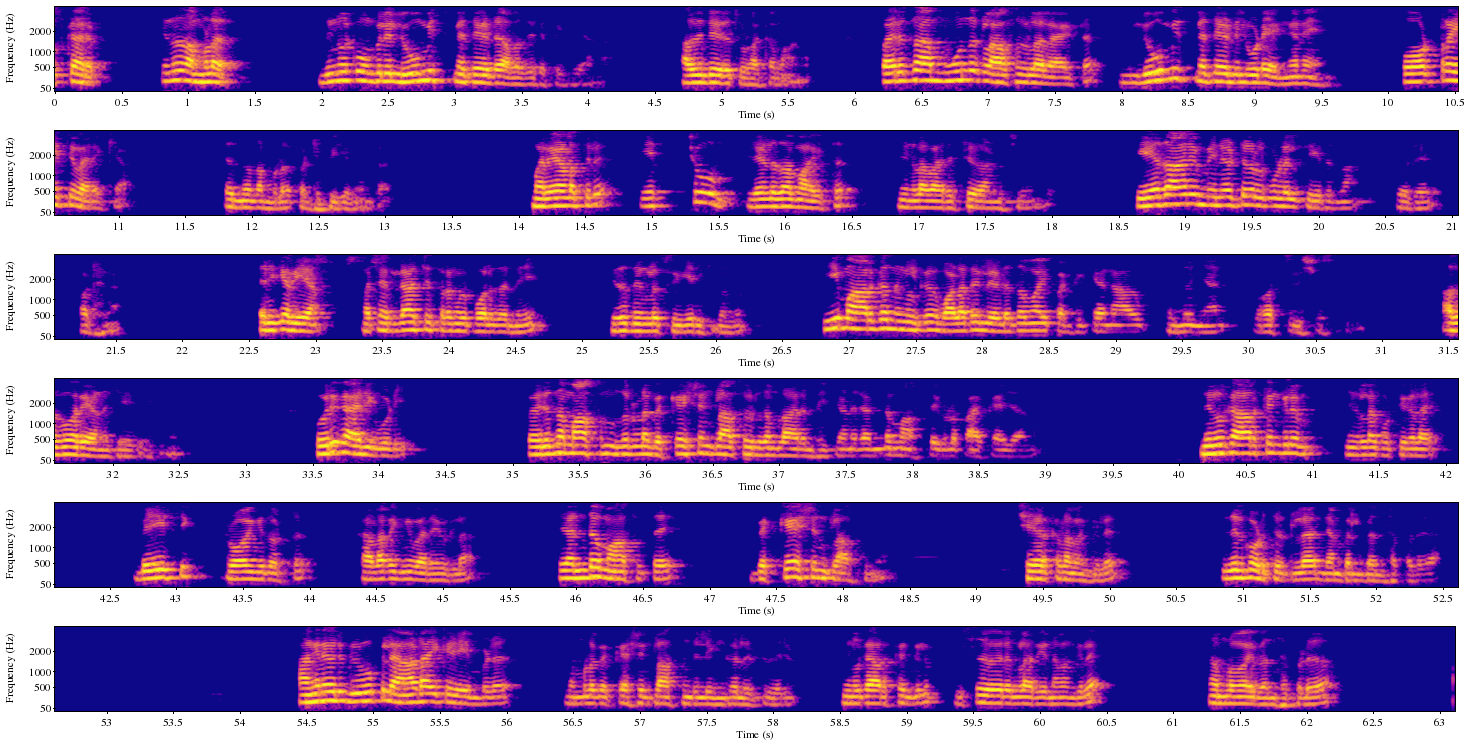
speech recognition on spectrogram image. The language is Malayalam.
നമസ്കാരം. ഇന്ന് നമ്മൾ നിങ്ങൾക്ക് മുമ്പിൽ ലൂമിസ് മെത്തേഡ് അവതരിപ്പിക്കുകയാണ്. അതിന്റെ ഒരു തുടക്കമാണ്. വരുന്ന മൂന്ന് ക്ലാസ്സുകളിലായിട്ട് ലൂമിസ് മെത്തേഡിലൂടെ എങ്ങനെ പോർട്രേറ്റ് വരയ്ക്കാം എന്ന് നമ്മൾ പഠിപ്പിക്കുന്നുണ്ട്. മലയാളത്തിൽ ഏറ്റവും ലളിതമായിട്ട് നിങ്ങളെ വരച്ച് കാണിച്ചുകൊണ്ട് ഏതാനും മിനിറ്റുകൾക്കുള്ളിൽ തീരുന്ന ഒരു പഠനം. എനിക്കറിയാം മറ്റെല്ലാ ചിത്രങ്ങൾ പോലെ തന്നെയും ഇത് നിങ്ങൾ സ്വീകരിക്കുമെന്നും ഈ മാർഗം നിങ്ങൾക്ക് വളരെ ലളിതമായി പഠിക്കാനാകും എന്ന് ഞാൻ ഉറച്ചു വിശ്വസിക്കുന്നു. അതുപോലെയാണ് ചെയ്തിരിക്കുന്നത്. ഒരു കാര്യം കൂടി വരുന്ന മാസം മുതലുള്ള വെക്കേഷൻ ക്ലാസ്സുകൾ നമ്മൾ ആരംഭിക്കുകയാണ്. രണ്ട് മാസത്തേക്കുള്ള പാക്കേജാണ് നിങ്ങൾക്ക് ആർക്കെങ്കിലും നിങ്ങളുടെ കുട്ടികളെ ബേസിക് ഡ്രോയിങ് തൊട്ട് കളറിങ് വരെയുള്ള രണ്ട് മാസത്തെ വെക്കേഷൻ ക്ലാസ്സിന് ചേർക്കണമെങ്കിൽ ഇതിൽ കൊടുത്തിട്ടുള്ള നമ്പറിൽ ബന്ധപ്പെടുക. അങ്ങനെ ഒരു ഗ്രൂപ്പിൽ ആഡായി കഴിയുമ്പോൾ നമ്മൾ വെക്കേഷൻ ക്ലാസ്സിന്റെ ലിങ്കുകൾ ഇട്ട് തരും. നിങ്ങൾക്ക് ആർക്കെങ്കിലും വിശദവിവരങ്ങൾ അറിയണമെങ്കിൽ നമ്മളുമായി ബന്ധപ്പെടുക.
